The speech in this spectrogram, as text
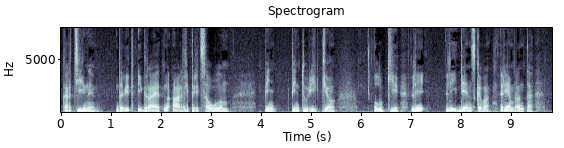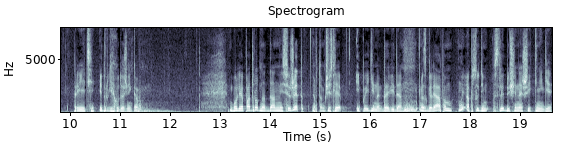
Картины. Давид играет на арфе перед Саулом. Пинтурикио. Луки Лейденского, Рембранта, Претти и других художников. Более подробно данный сюжет, в том числе и поединок Давида с Голиафом, мы обсудим в следующей нашей книге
